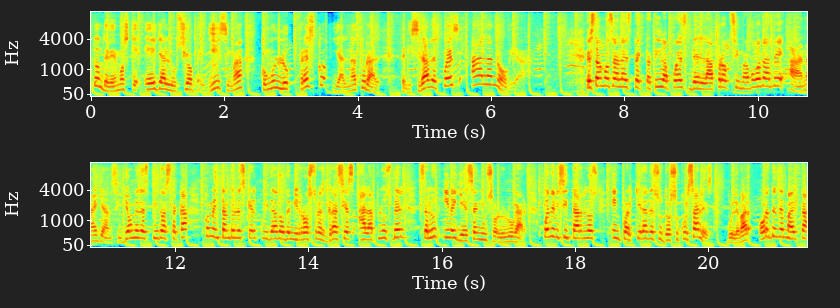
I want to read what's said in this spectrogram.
donde vemos que ella lució bellísima con un look fresco y al natural. Felicidades pues a la novia. Estamos a la expectativa pues de la próxima boda de Ana Yancy. Yo me despido hasta acá comentándoles que el cuidado de mi rostro es gracias a la Plusbel Salud y Belleza en un solo lugar. Puede visitarlos en cualquiera de sus dos sucursales, Boulevard Orden de Malta,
